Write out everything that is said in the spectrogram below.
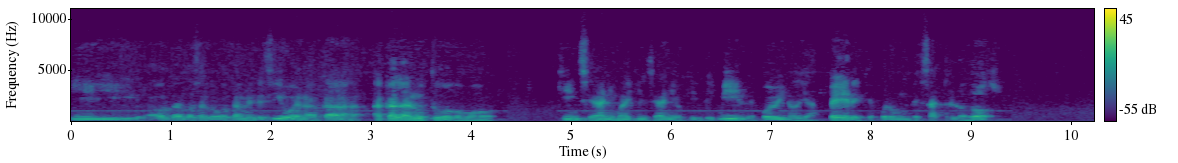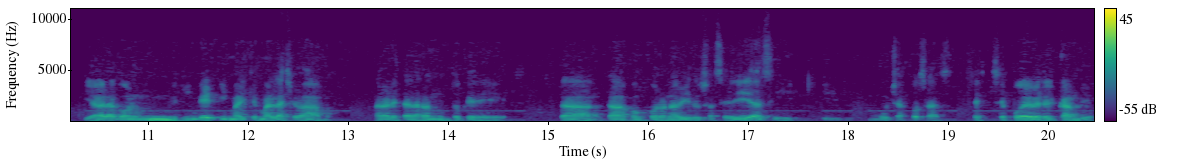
Y otra cosa que vos también decís, bueno, acá, acá Lanús tuvo como 15 años, más de 15 años, Mil, después vino Díaz Pérez, que fueron un desastre los dos. Y ahora con mm. Grindetti mal que mal la llevábamos ahora le está agarrando un toque de... Estaba, con coronavirus hace días y, muchas cosas, se, puede ver el cambio.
